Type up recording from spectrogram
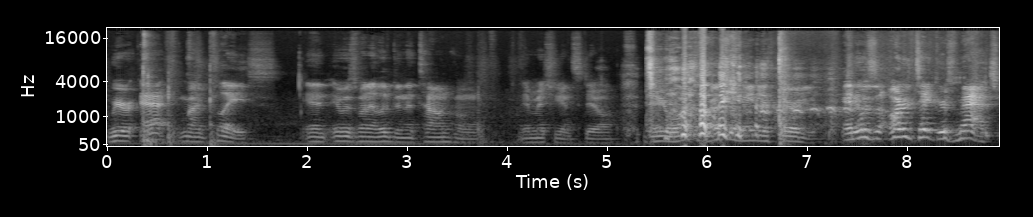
We were at my place, and it was when I lived in a townhome in Michigan still. And we were watching WrestleMania 30, and it was an Undertaker's match.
